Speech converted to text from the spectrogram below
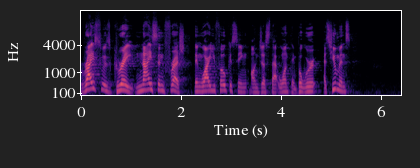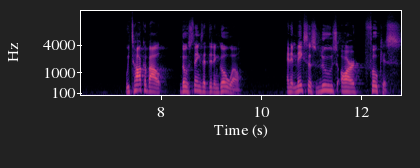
Rice was great, nice and fresh. Then why are you focusing on just that one thing? But we're, as humans, we talk about those things that didn't go well. and it makes us lose our focus.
